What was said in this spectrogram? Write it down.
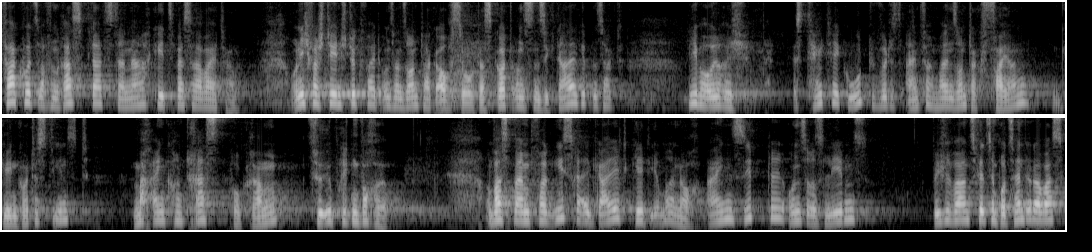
Fahr kurz auf den Rastplatz, danach geht es besser weiter. Und ich verstehe ein Stück weit unseren Sonntag auch so, dass Gott uns ein Signal gibt und sagt, lieber Ulrich, es täte dir gut, du würdest einfach mal einen Sonntag feiern, gehen Gottesdienst, Mach ein Kontrastprogramm zur übrigen Woche. Und was beim Volk Israel galt, gilt immer noch. Ein Siebtel unseres Lebens, wie viel waren es, 14 Prozent oder was,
